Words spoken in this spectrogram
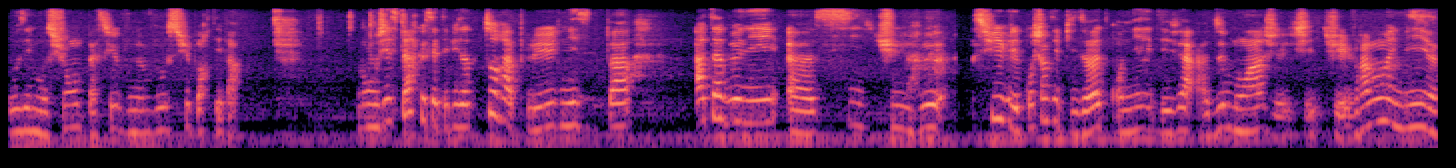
vos émotions parce que vous ne vous supportez pas. Donc j'espère que cet épisode t'aura plu. N'hésite pas à t'abonner euh, si tu veux suivre les prochains épisodes. On est déjà à deux mois. J'ai vraiment aimé euh,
